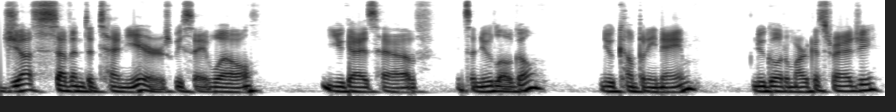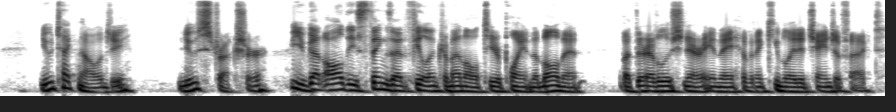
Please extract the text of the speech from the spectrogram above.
just seven to 10 years, we say, well, you guys have it's a new logo, new company name, new go to market strategy, new technology, new structure. You've got all these things that feel incremental to your point in the moment, but they're evolutionary and they have an accumulated change effect.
